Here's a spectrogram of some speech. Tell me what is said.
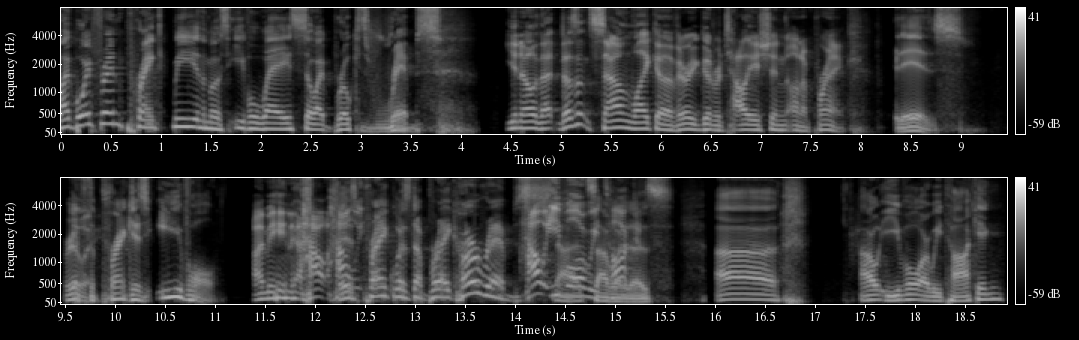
My boyfriend pranked me in the most evil way, so I broke his ribs. You know, that doesn't sound like a very good retaliation on a prank. It is. Really? If the prank is evil, I mean, how how his prank was to break her ribs. How evil are we talking? it is. Uh, how evil are we talking?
